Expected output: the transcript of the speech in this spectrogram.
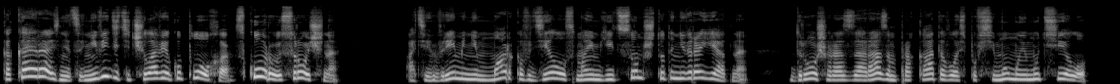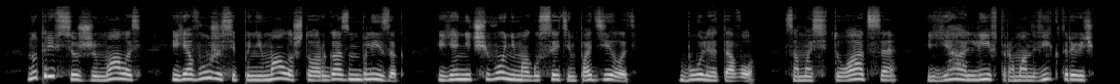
Какая разница, не видите, человеку плохо, скорую срочно!» А тем временем Марков делал с моим яйцом что-то невероятное. Дрожь раз за разом прокатывалась по всему моему телу. Внутри все сжималось, и я в ужасе понимала, что оргазм близок, и я ничего не могу с этим поделать. Более того, сама ситуация, я, лифт, Роман Викторович,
